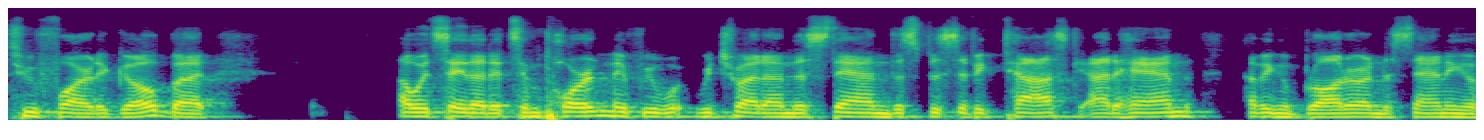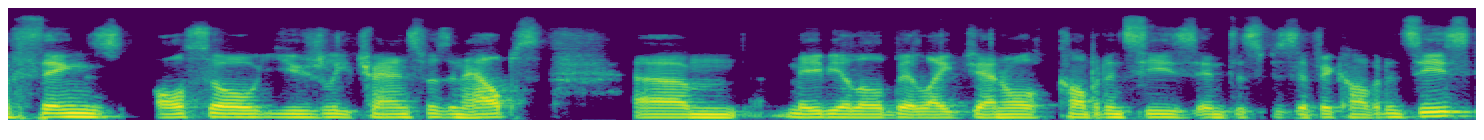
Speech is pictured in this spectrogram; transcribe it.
too far to go, but I would say that it's important if we, we try to understand the specific task at hand, having a broader understanding of things also usually transfers and helps um, maybe a little bit like general competencies into specific competencies.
